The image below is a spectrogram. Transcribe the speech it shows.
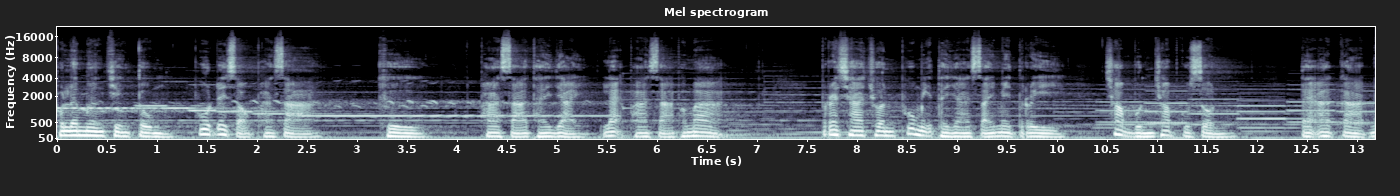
พลเมืองเชียงตุงพูดได้สองภาษา คือ ภาษาไทยใหญ่และภาษาพม่า ประชาชนผู้มีอัธยาศัยไมตรี ชอบบุญชอบกุศล แต่อากาศใน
